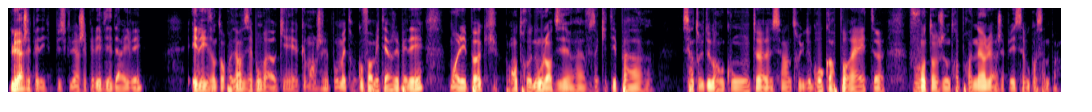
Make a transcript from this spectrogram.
le RGPD, puisque le RGPD venait d'arriver. Et les entrepreneurs disaient bon bah ok comment je fais pour mettre en conformité RGPD Bon à l'époque entre nous on leur disait ah, vous inquiétez pas c'est un truc de grand compte, euh, c'est un truc de gros corporate. Euh, vous, en tant que jeune entrepreneur, le RGPD, ça vous concerne pas.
